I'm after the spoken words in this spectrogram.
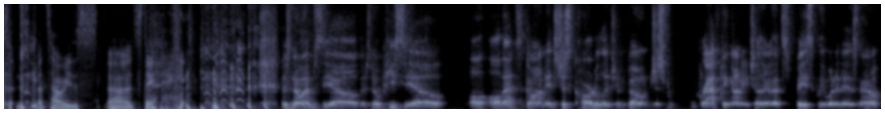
So that's how he's uh, standing. there's no MCL. There's no PCL. All all that's gone. It's just cartilage and bone just grafting on each other. That's basically what it is now.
